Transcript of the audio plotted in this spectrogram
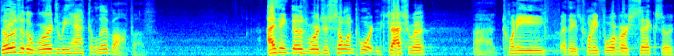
Those are the words we have to live off of. I think those words are so important. Joshua uh, 20, I think it's 24 verse 6 or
